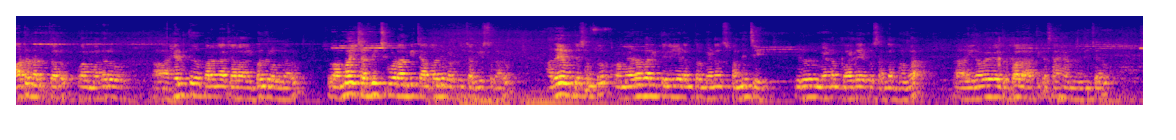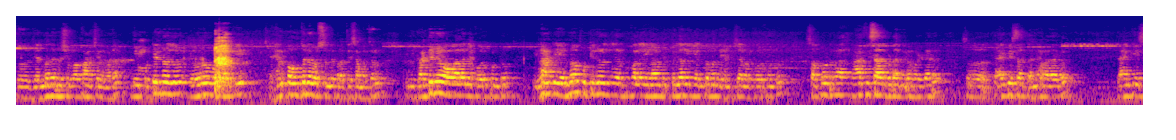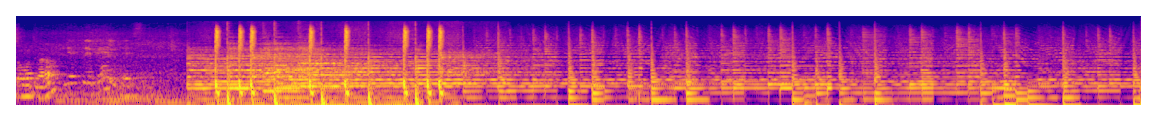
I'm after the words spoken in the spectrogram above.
ఆటో నడుపుతారు. వాళ్ళ మదర్ హెల్త్ పరంగా చాలా ఇబ్బందులు ఉన్నారు. సో అమ్మాయి చదివించుకోవడానికి చాలా ఇబ్బంది పడుతూ చదివిస్తున్నారు. అదే ఉద్దేశంతో ఆ మేడం గారికి తెలియజేయడంతో మేడం స్పందించి ఈరోజు మేడం బర్త్డే యొక్క సందర్భంగా ఇరవై వేల రూపాయల ఆర్థిక సహాయం అందించారు. సో జన్మదిన శుభాకాంక్షలు మేడం. మీ పుట్టినరోజు ఎవరో ఒకరికి హెల్ప్ అవుతూనే వస్తుంది ప్రతి సంవత్సరం. ఇది కంటిన్యూ అవ్వాలని కోరుకుంటూ ఇలాంటి ఎన్నో పుట్టినరోజు జరుపుకోవాలి ఇలాంటి పిల్లలకి ఎంతోమంది హెల్ప్ చేయాలని కోరుకుంటూ సపోర్ట్గా నాకు సార్ కూడా నిలబడ్డారు. సో థ్యాంక్ యూ సార్ ధన్యవాదాలు. Thank you so much madam.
